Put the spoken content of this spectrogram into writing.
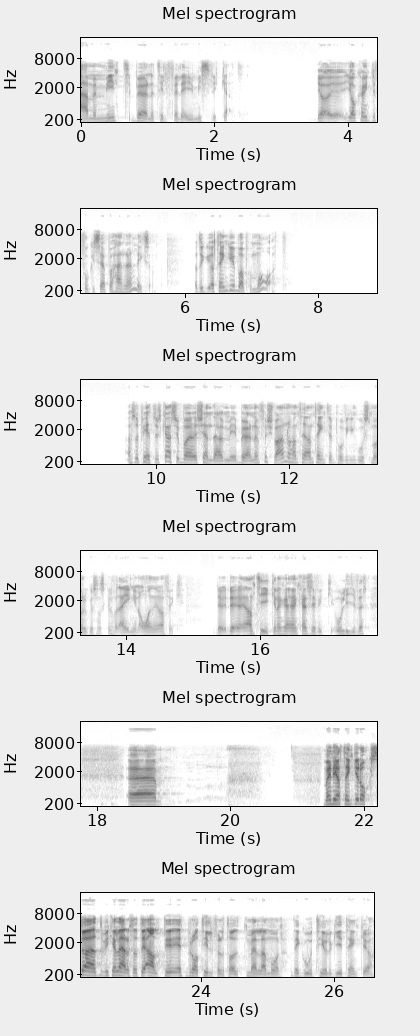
äh, men mitt bönetillfälle är ju misslyckat. Jag, jag kan ju inte fokusera på Herren liksom. Jag, jag tänker ju bara på mat. Alltså Petrus kanske bara kände att bönen försvann och han, han tänkte på vilken god smörgås han skulle få. Nej, ingen aning vad han fick. Det, det, antikerna kanske fick oliver. Um, men jag tänker också att vi kan lära oss att det är alltid ett bra tillfälle att ta ett mellanmål. Det är god teologi tänker jag.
